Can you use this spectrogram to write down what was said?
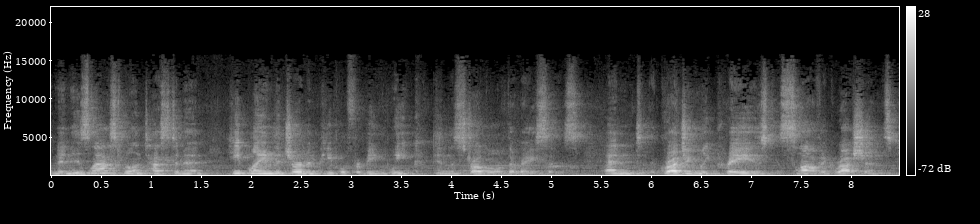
And in his last will and testament, he blamed the German people for being weak in the struggle of the races and grudgingly praised Slavic Russians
